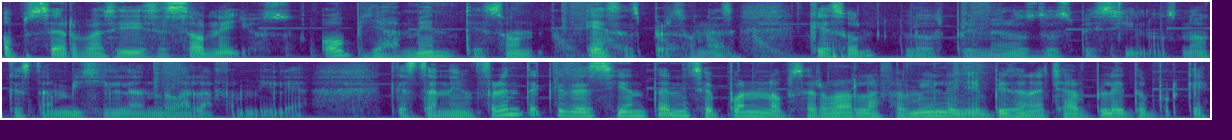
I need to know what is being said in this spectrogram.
observas y dices son ellos. Obviamente son esas personas que son los primeros dos vecinos, ¿no? Que están vigilando a la familia, que están enfrente, que se sientan y se ponen a observar a la familia y empiezan a echar pleito porque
